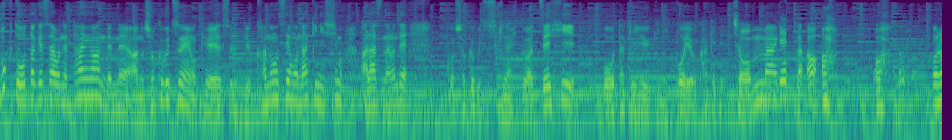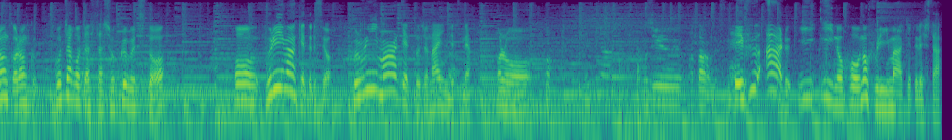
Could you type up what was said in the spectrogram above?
僕と大竹さんはね台湾でねあの植物園を経営するっていう可能性もなきにしもあらずなのでこう植物好きな人はぜひ大竹祐樹に声をかけてちょんまげ。あああああなんかなんかごちゃごちゃした植物と？おフリーマーケットですよ。フリーマーケットじゃないんですね。あの補充パターンですね。FREE の方のフリーマーケットでした。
